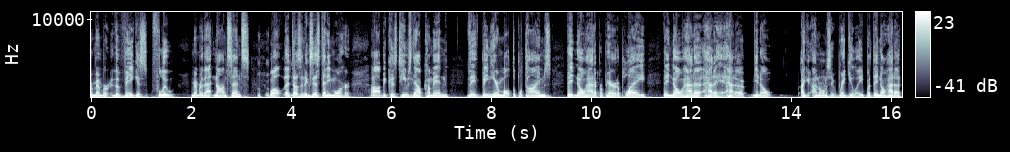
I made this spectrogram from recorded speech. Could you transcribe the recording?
remember the Vegas flu. Remember that nonsense? well, that doesn't exist anymore uh, because teams now come in. They've been here multiple times. They know how to prepare to play. They know how to how to how to you know, I, I don't want to say regulate, but they know how to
